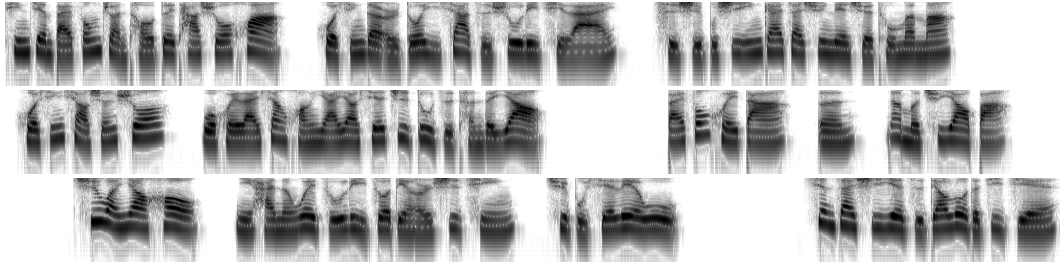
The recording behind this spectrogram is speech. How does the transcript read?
听见白风转头对他说话，火星的耳朵一下子竖立起来。此时不是应该在训练学徒们吗？火星小声说：“我回来向黄牙要些治肚子疼的药。”白风回答：“嗯，那么去要吧。吃完药后，你还能为族里做点儿事情，去捕些猎物。现在是叶子凋落的季节，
